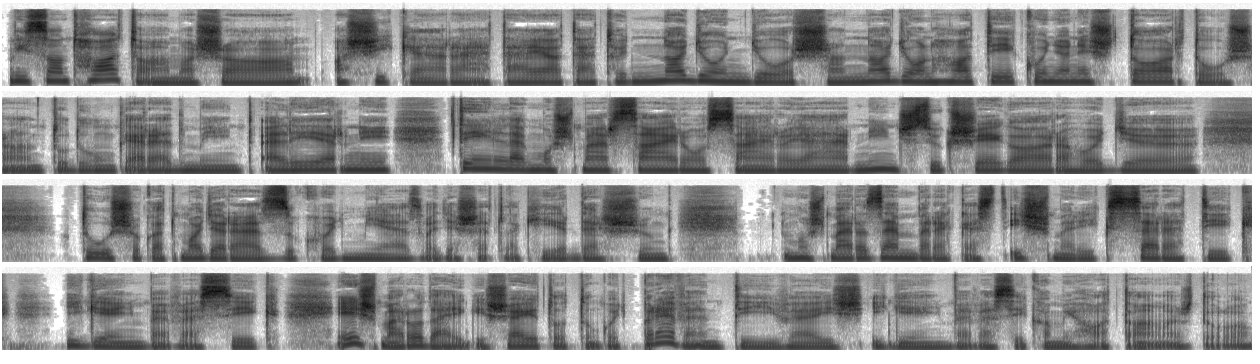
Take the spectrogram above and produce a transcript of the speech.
Viszont hatalmas a, a sikerrátája, tehát hogy nagyon gyorsan, nagyon hatékonyan és tartósan tudunk eredményt elérni. Tényleg most már szájról szájra jár, nincs szükség arra, hogy túl sokat magyarázzuk, hogy mi ez, vagy esetleg hirdessünk most már az emberek ezt ismerik, szeretik, igénybe veszik, és már odáig is eljutottunk, hogy preventíve is igénybe veszik, ami hatalmas dolog.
